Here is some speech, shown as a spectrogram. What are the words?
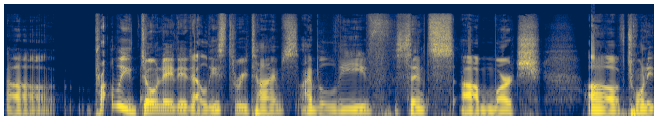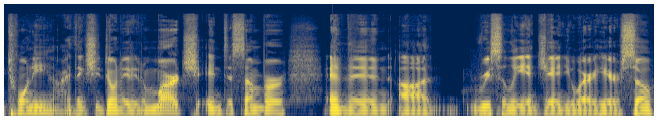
uh, probably donated at least three times, I believe, since uh, March of 2020. I think she donated in March, in December, and then uh, recently in January here. So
